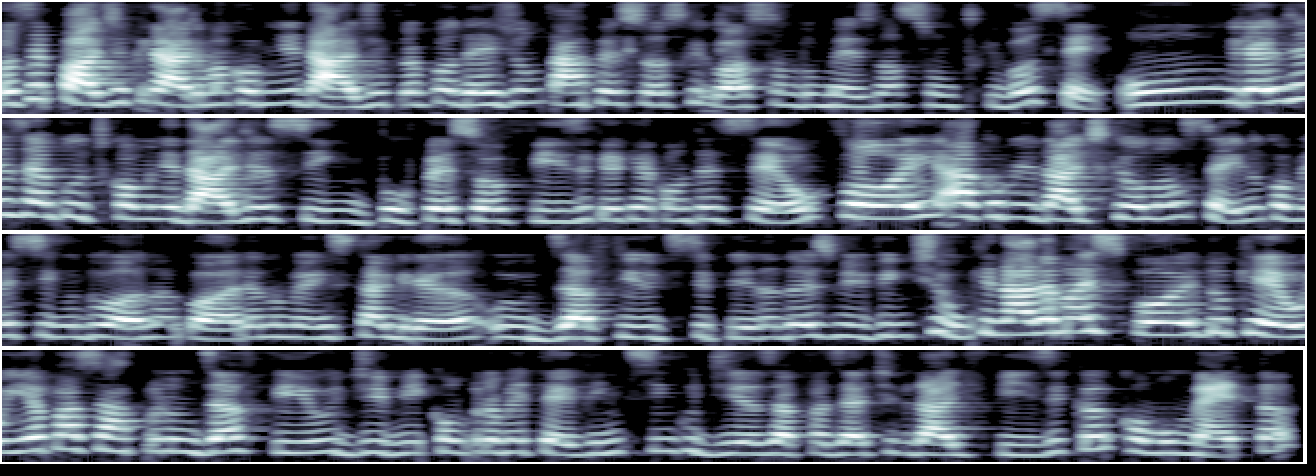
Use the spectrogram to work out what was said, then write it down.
Você pode criar uma comunidade para poder juntar pessoas que gostam do mesmo assunto que você. Um grande exemplo de comunidade, assim, por pessoa física que aconteceu foi a comunidade que eu lancei no comecinho do ano agora no meu Instagram, o Desafio Disciplina 2021, que nada mais foi do que eu ia passar por um desafio de me comprometer 25 dias a fazer atividade física como meta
